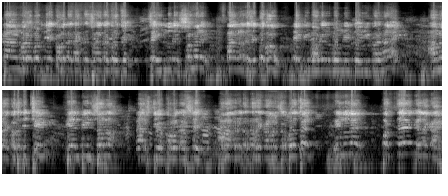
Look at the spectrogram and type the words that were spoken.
প্রাণ দিয়ে ক্ষমতা থাকতে সহায়তা করেছে সেই হিন্দুদের সম্মানে বাংলাদেশে কোথাও একটি মডেল মন্দির তৈরি করে নাই। আমরা কথা দিচ্ছি, বিএনপি ইনশাল্লাহ রাষ্ট্রীয় ক্ষমতা আমাদের নেতা তারেক রহমান বলেছেন, হিন্দুদের প্রত্যেক এলাকায়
